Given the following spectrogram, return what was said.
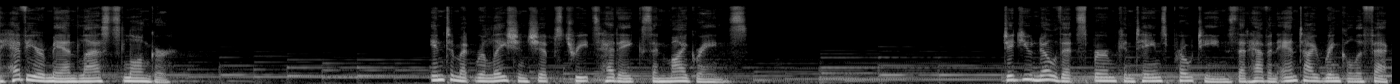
heavier man lasts longer. Intimate relationships treats headaches and migraines. Did you know that sperm contains proteins that have an anti-wrinkle effect,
